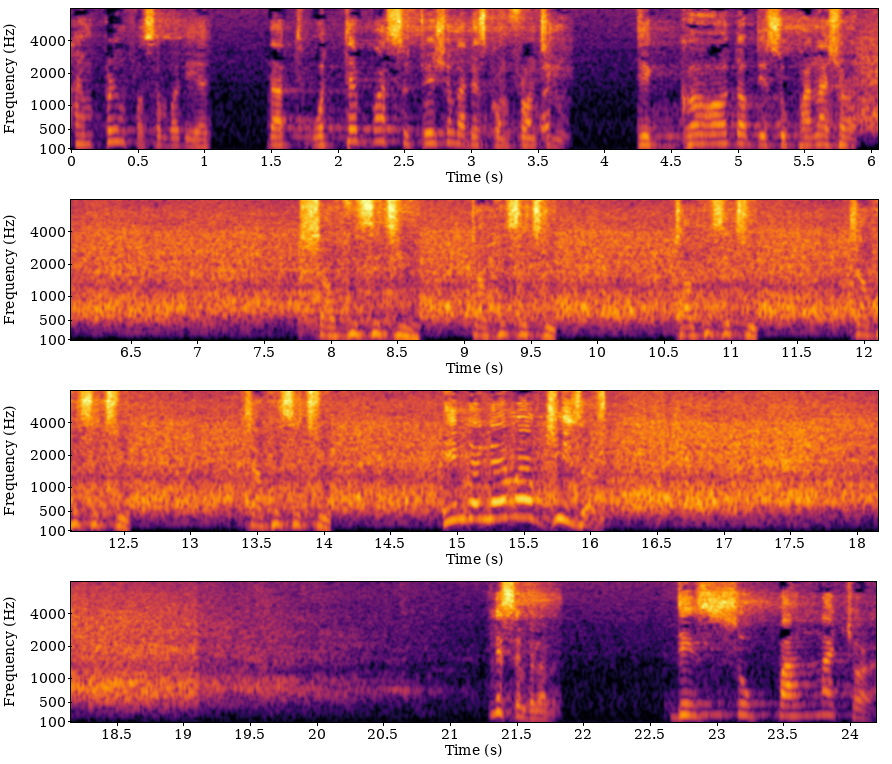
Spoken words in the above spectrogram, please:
I'm praying for somebody here that whatever situation that is confronting you, the God of the supernatural shall visit you, shall visit you, shall visit you, shall visit you, shall visit you. In the name of Jesus. Listen, beloved. The supernatural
